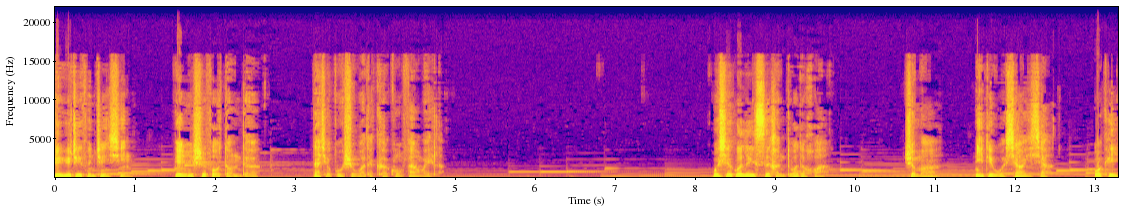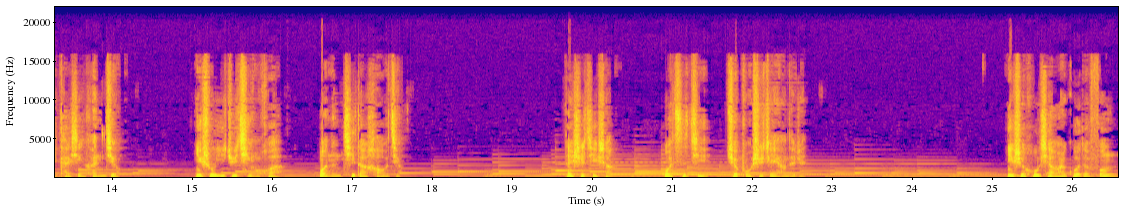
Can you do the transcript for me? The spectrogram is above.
至于这份真心，别人是否懂得，那就不是我的可控范围了。我写过类似很多的话，什么“你对我笑一下，我可以开心很久”，“你说一句情话，我能记得好久”。但实际上，我自己却不是这样的人。你是呼啸而过的风，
